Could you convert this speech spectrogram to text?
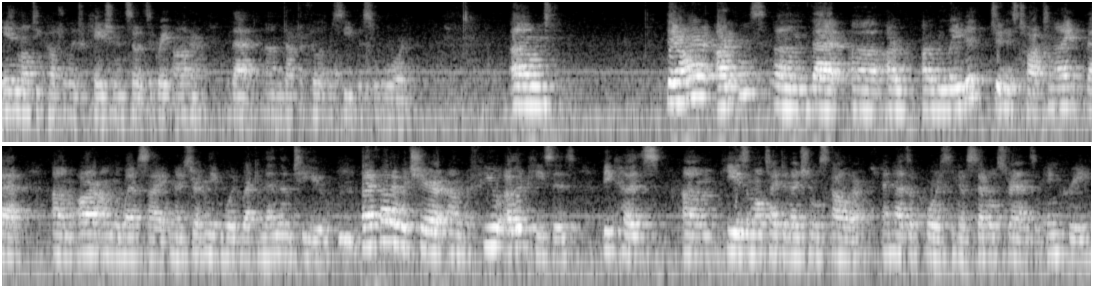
in multicultural education, and so it's a great honor that um, Dr. Philip received this award. There are articles um, that uh, are, are related to his talk tonight that um, are on the website, and I certainly would recommend them to you. But I thought I would share um, a few other pieces because um, he is a multidimensional scholar and has, of course, you know, several strands of inquiry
